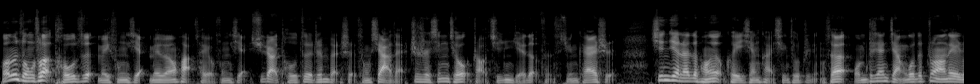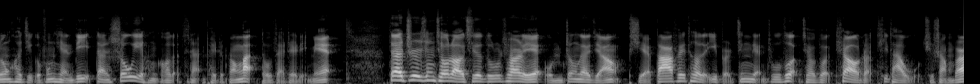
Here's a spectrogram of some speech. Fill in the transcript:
我们总说投资没风险，没文化才有风险。学点投资的真本事，从下载知识星球找齐俊杰的粉丝群开始。新进来的朋友可以先看《星球置顶三》，我们之前讲过的重要内容和几个风险低但收益很高的资产配置方案都在这里面。在知识星球老七的读书圈里，我们正在讲写巴菲特的一本经典著作，叫做《跳着踢踏舞去上班》。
